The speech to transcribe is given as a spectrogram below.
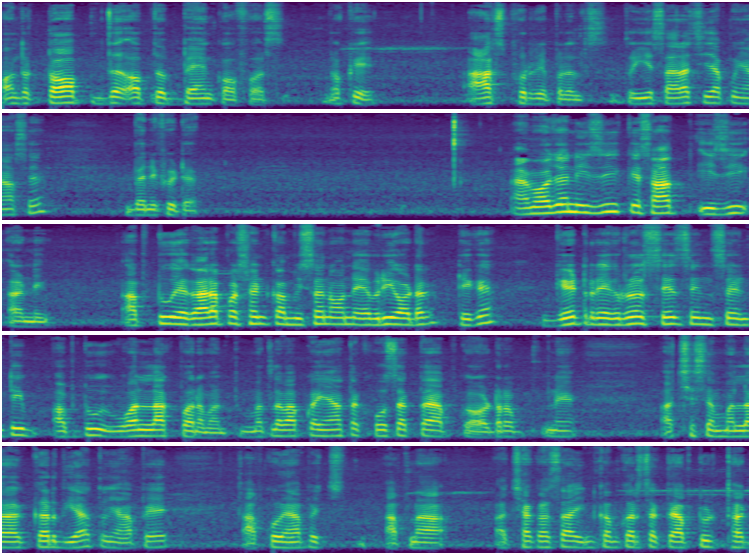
on the top the of the bank offers okay आक्स फॉर रेफरल्स तो ये सारा चीज़ आपको यहाँ से बेनिफिट है। अमेजोन ईजी के साथ ईजी अर्निंग अप टू ग्यारह percent commission on every order ठीक है? Get regular sales incentive up to one lakh per month मतलब आपका यहाँ तक हो सकता है, आपका ऑर्डर अपने अच्छे से मन लगा कर दिया तो यहाँ पे आपको यहाँ पे अपना अच्छा खासा इनकम कर सकते हैं अप टू थर्ट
